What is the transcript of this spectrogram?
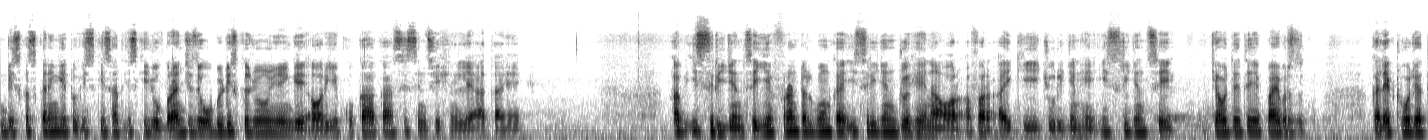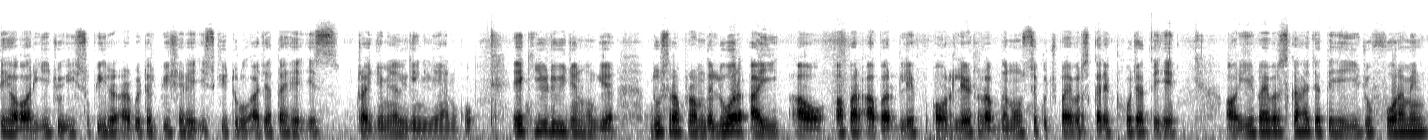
डिस्कस करेंगे तो इसके साथ इसके जो ब्रांचेज है, वो भी डिस्कस होंगे और ये कहाँ कहा से सेंसेशन ले आता है। अब इस रीजन से, ये फ्रंटल बोन का इस रीजन जो है ना, और अफर आई की जो रीजन है, इस रीजन से क्या होते थे फाइबर्स कलेक्ट हो जाती है और ये जो सुपीरियर ऑर्बिटल पीशर है, इसके थ्रू आ जाता है इस ट्राइजिमिनल गिंगलियन को। एक ये डिवीज़न हो गया। दूसरा from the lower eye upper upper lip और लेटर ऑफ़ द नोज़ से कुछ फाइबर्स कलेक्ट हो जाते हैं। और ये फाइबर्स कहा जाते हैं? ये जो फोरामिन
